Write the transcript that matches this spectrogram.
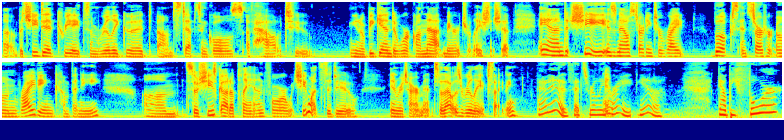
Uh, but she did create some really good um, steps and goals of how to you know begin to work on that marriage relationship and she is now starting to write books and start her own writing company um, so she's got a plan for what she wants to do in retirement. So that was really exciting. That is. That's really yeah. great. Yeah. Now, before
